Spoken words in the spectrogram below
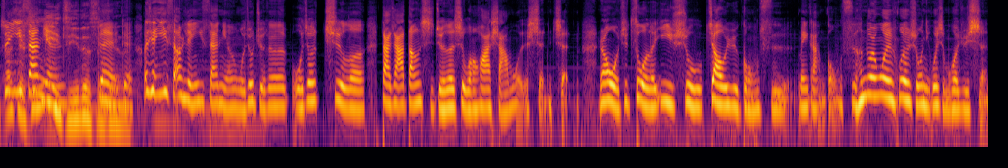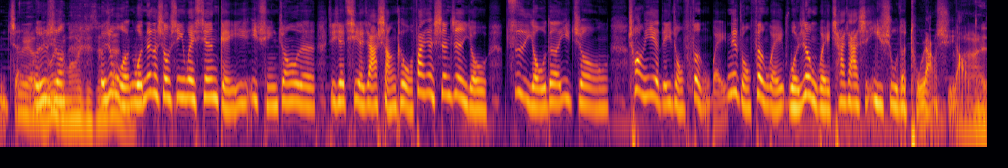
所以一三年，对对，而且一三二零一三年，我就觉得我就去了大家当时觉得是文化沙漠的深圳，然后我去做了艺术教育公司、美感公司。很多人问会说你为什么会去深圳？我就说，可是我我那个时候是因为先给一一群中欧的这些企业家上课，我发现深圳有自由的。的一种创业的一种氛围，那种氛围，我认为恰恰是艺术的土壤需要的。哎，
